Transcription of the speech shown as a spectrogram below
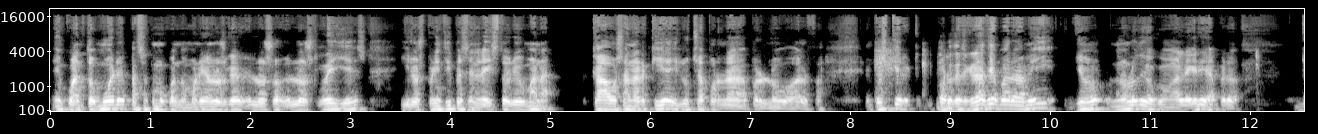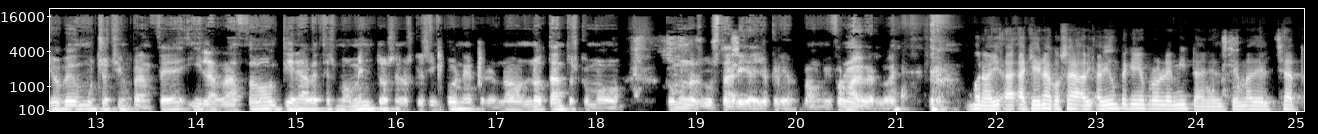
En cuanto muere, pasa como cuando morían los, reyes y los príncipes en la historia humana. Caos, anarquía y lucha por, la, por el nuevo alfa. Entonces, por desgracia para mí, yo no lo digo con alegría, pero yo veo mucho chimpancé y la razón tiene a veces momentos en los que se impone, pero no, no tantos como, como nos gustaría, yo creo. Vamos, mi forma de verlo. ¿eh? Bueno, aquí hay una cosa, ha habido un pequeño problemita en el tema del chat,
